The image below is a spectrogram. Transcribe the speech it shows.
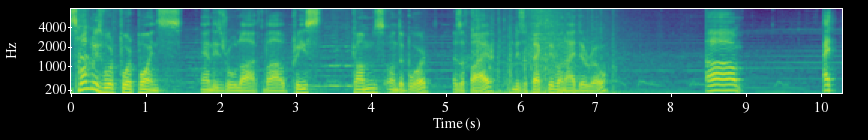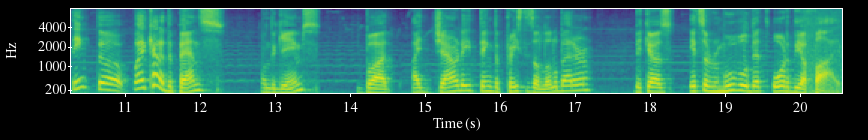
A smuggler is worth 4 points and is row locked, while priest comes on the board as a 5 and is effective on either row. Um, I think the... well, it kind of depends on the games, but I generally think the priest is a little better because it's a removal that already a 5.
